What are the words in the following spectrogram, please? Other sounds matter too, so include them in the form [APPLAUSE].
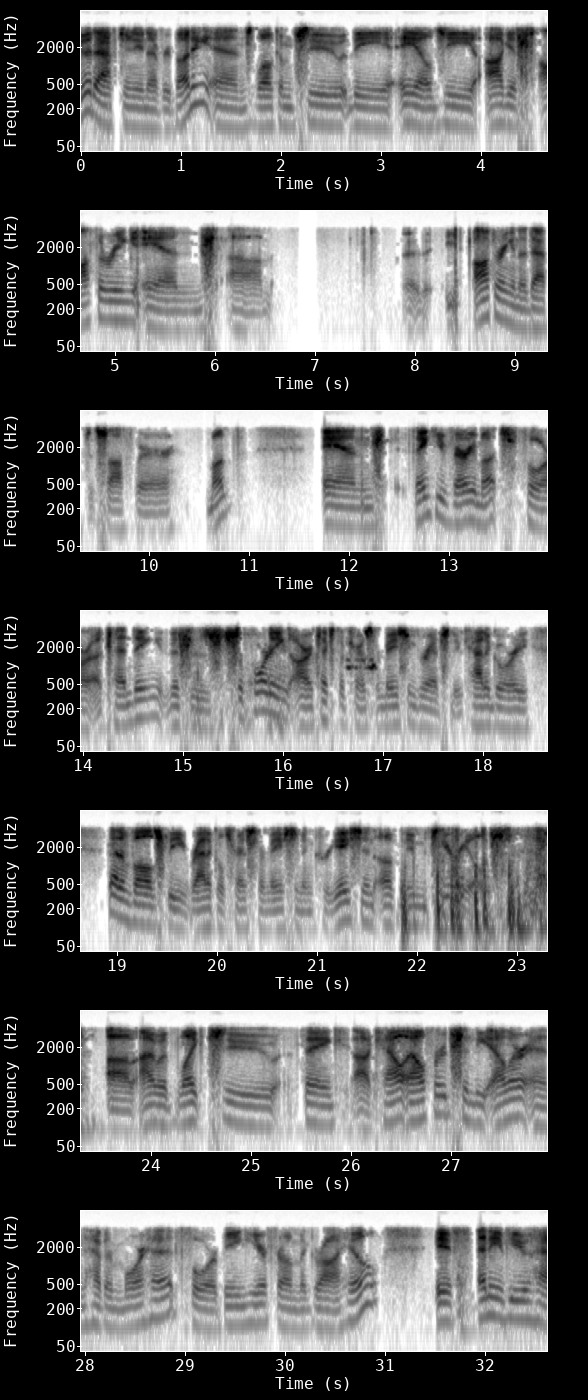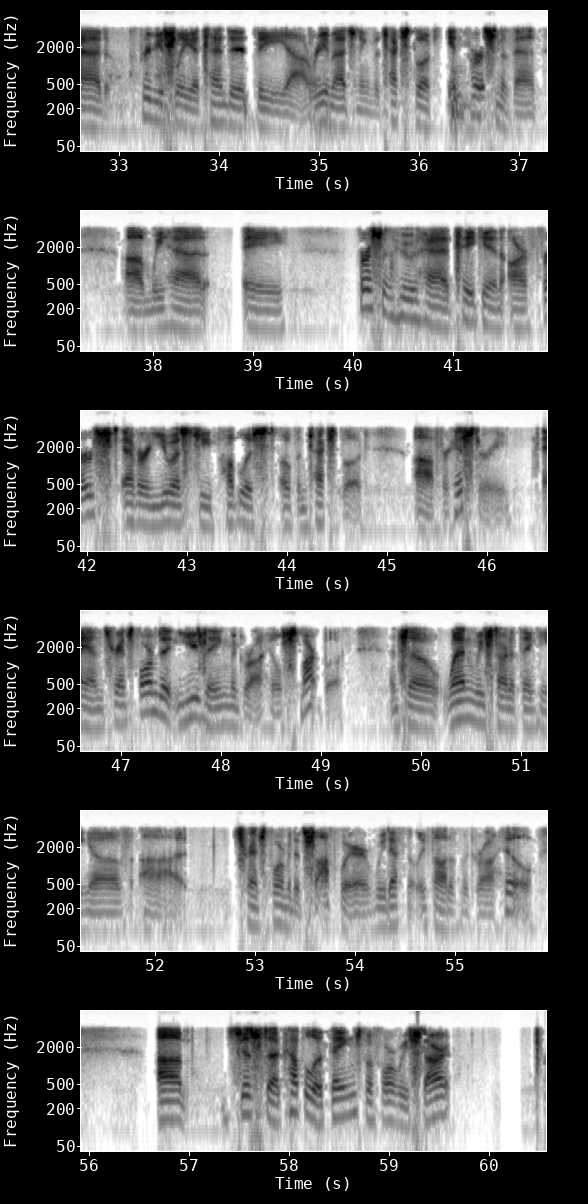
Good afternoon, everybody, and welcome to the ALG August Authoring and um, uh, Authoring and Adaptive Software Month. And thank you very much for attending. This is supporting our Textbook Transformation Grants new category that involves the radical transformation and creation of new materials. Um, I would like to thank uh, Cal Alford, Cindy Eller, and Heather Moorhead for being here from McGraw-Hill. If any of you had previously attended the uh, Reimagining the Textbook in-person event, um, we had a person who had taken our first ever USG published open textbook uh, for history and transformed it using McGraw-Hill SmartBook. And so when we started thinking of uh, transformative software, we definitely thought of McGraw-Hill. Um, just a couple of things before we start.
